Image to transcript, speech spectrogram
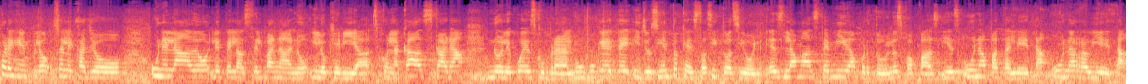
Por ejemplo, se le cayó un helado, le pelaste el banano y lo querías con la cáscara, no le puedes comprar algún juguete y yo siento que esta situación es la más temida por todos los papás y es una pataleta, una rabieta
